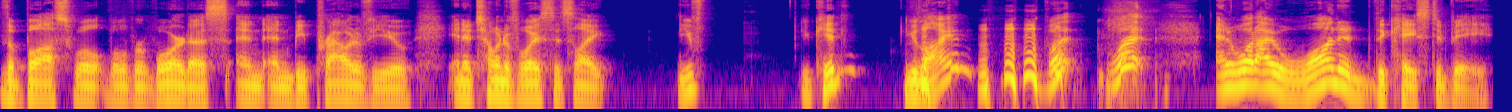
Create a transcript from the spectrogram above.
the boss will will reward us and and be proud of you in a tone of voice that's like, you've you kidding? You lying? what? What? And what I wanted the case to be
